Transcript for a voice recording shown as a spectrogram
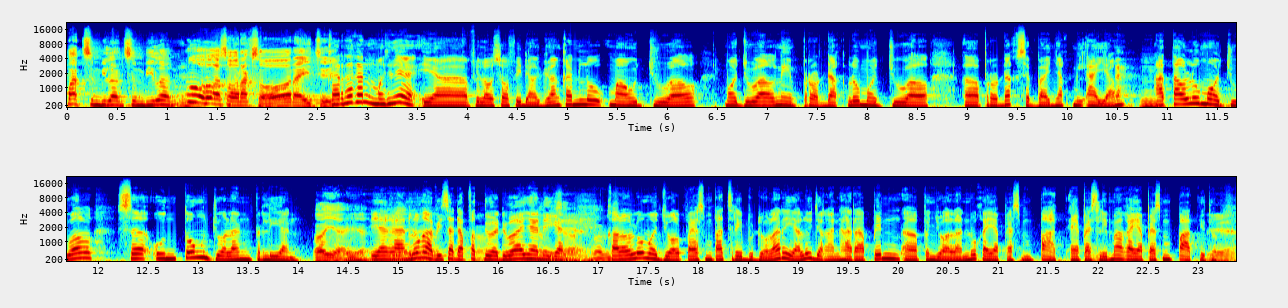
499. Wah, sorak-sorai cuy. Karena kan maksudnya ya filosofi dagang kan lu mau jual mau jual nih produk lu mau jual eh, produk sebanyak mie ayam atau lu mau jual seuntung jualan berlian. Oh iya iya. Ya kan, lu nggak bisa dapat dua-duanya nih kan. bisa. Kalau lu mau jual PS4 1000 dolar ya lu jangan harapin eh, penjualan lu kayak PS4, eh PS5 kayak PS4 gitu. Iya.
